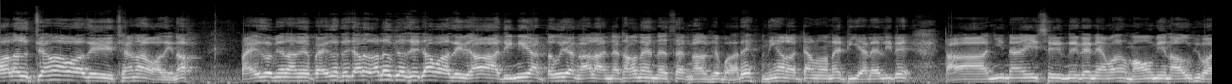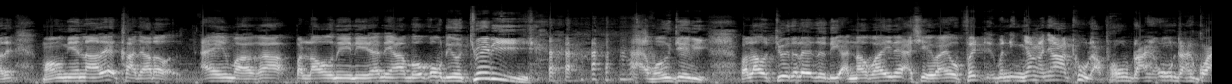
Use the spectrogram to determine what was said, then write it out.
အားလုံးကျမ်းပါပါစေချမ်းသာပါစေနော် ပိုင်ကိုမျက်နှာနဲ့ပိုင်ကိုတရားလို့အားလုံးပြောစေကြပါစေဗျာဒီနေ့က3ရက်5လ2025ဖြစ်ပါတယ်မနေ့ကတော့တမ်လွန်နဲ့ DLL လေးနဲ့ဒါညီနိုင်စေနေတဲ့နေရာမှာမောင်မြင်လာဦးဖြစ်ပါတယ်မောင်မြင်လာတဲ့အခါကျတော့အိမ်မှာကပလောင်နေနေတဲ့နေရာမိုးကုတ်တွေကိုကျွေးပြီမုံကျွေးပြီဘလောက်ကျွေးတယ်လဲဆိုဒီအနောက်ပိုင်းနဲ့အရှေ့ပိုင်းကို fit မနေ့ညညထုလာဖုံးတိုင်းအုံတိုင်းကွာ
